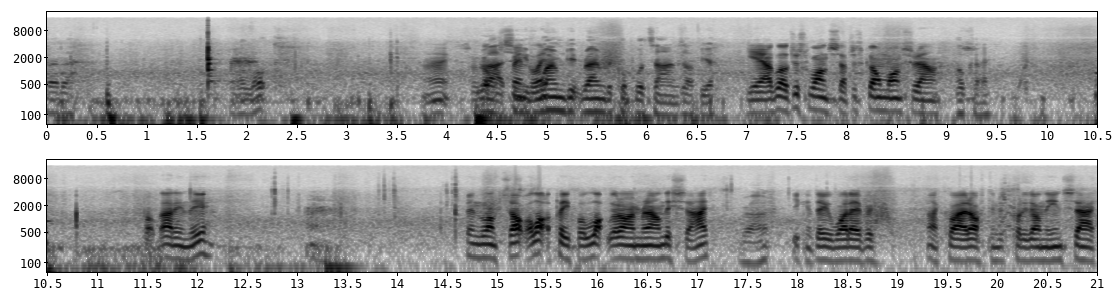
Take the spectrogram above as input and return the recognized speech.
Better have a look. Right, so I've got Right, so you've wound it round a couple of times, have you? Yeah, well, just once. I've just gone once round. Okay. Pop that in there. Spindle on top. A lot of people lock their arm around this side. Right. You can do whatever. I quite often just put it on the inside.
